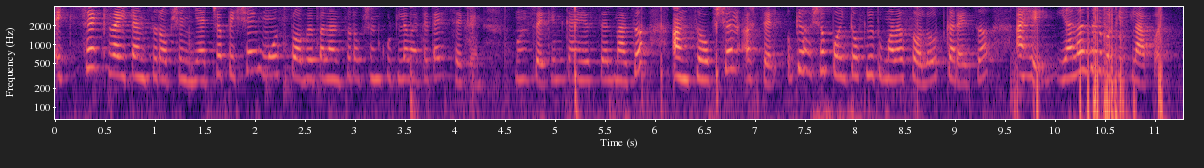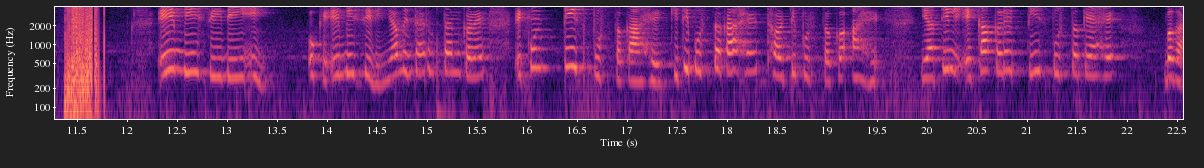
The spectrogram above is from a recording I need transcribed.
एक्झॅक्ट राईट आन्सर ऑप्शन याच्यापेक्षाही मोस्ट प्रॉबेबल आन्सर ऑप्शन कुठलं वाटत आहे? सेकंड मग सेकंड काय असेल? माझं आन्सर ऑप्शन असेल. ओके अशा पॉईंट ऑफ व्ह्यू तुम्हाला सॉल्व आउट करायचं आहे. याला जर बघितलं आपण A B C D E okay A B C D या विद्यार्थ्यांकडे एकूण तीस पुस्तकं आहे किती पुस्तकं आहे थर्टी पुस्तकं आहे. यातील एकाकडे तीस पुस्तके आहे बघा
